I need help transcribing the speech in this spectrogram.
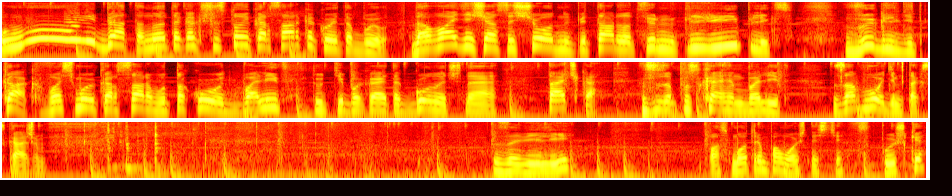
У, ребята, ну это как шестой корсар какой-то был. Давайте сейчас еще одну петарду от фирмы Triplex. Выглядит как восьмой корсар, вот такой вот болит. Тут типа какая-то гоночная тачка. Запускаем болит. Заводим, так скажем. Завели. Посмотрим по мощности. Вспышки.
